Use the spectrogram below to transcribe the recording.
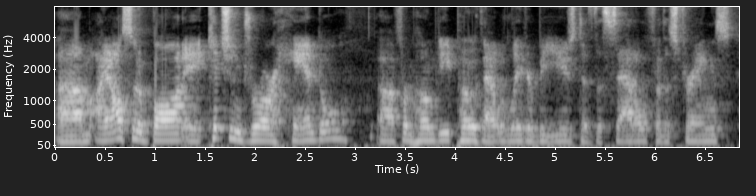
Um, I also bought a kitchen drawer handle uh, from Home Depot that would later be used as the saddle for the strings,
